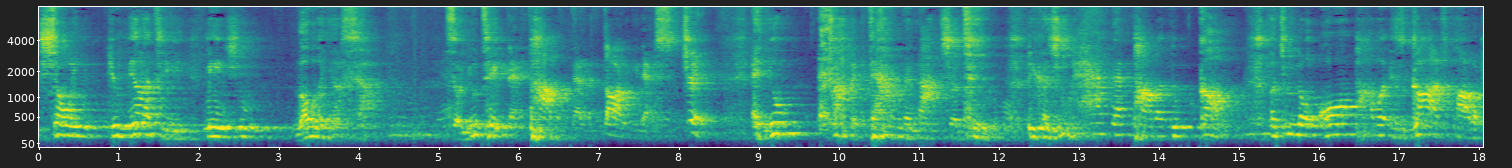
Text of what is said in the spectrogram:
showing humility means you lower yourself. So you take that power, that authority, that strength, and you drop it down a notch or two because you have that power through God. But you know all power is God's power,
